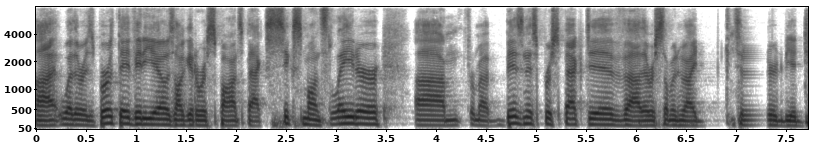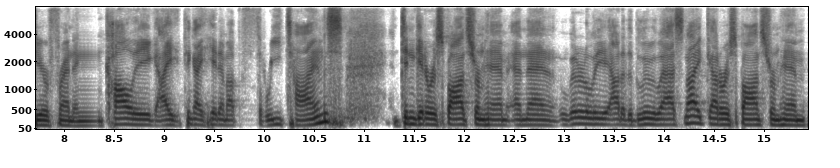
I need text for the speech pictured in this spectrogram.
uh, whether it's birthday videos i'll get a response back six months later um, from a business perspective uh, there was someone who i considered to be a dear friend and colleague. I think I hit him up three times, didn't get a response from him. And then, literally out of the blue last night, got a response from him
